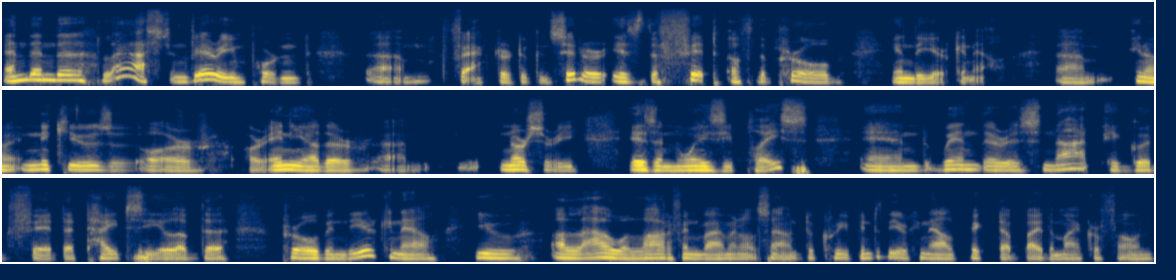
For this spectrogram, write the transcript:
And then the last and very important um, factor to consider is the fit of the probe in the ear canal. Um, you know, NICUs or or any other um, nursery is a noisy place. And when there is not a good fit, a tight seal of the probe in the ear canal, you allow a lot of environmental sound to creep into the ear canal, picked up by the microphone,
